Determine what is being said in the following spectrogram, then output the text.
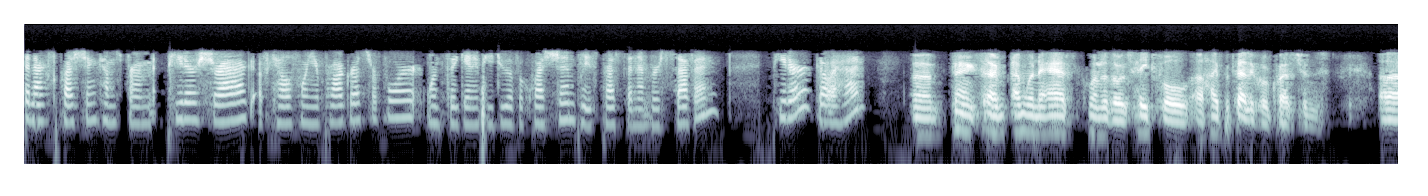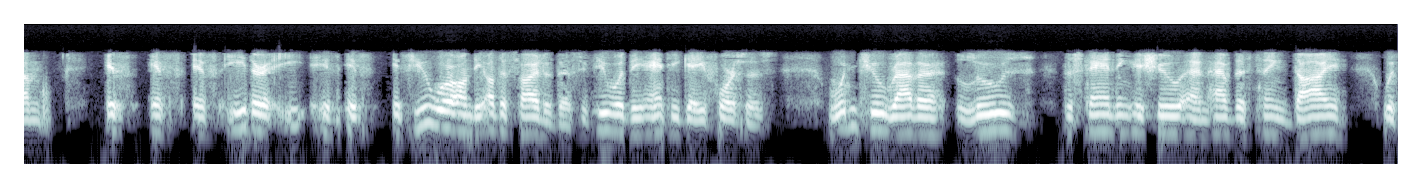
The next question comes from Peter Schrag of California Progress Report. Once again, if you do have a question, please press the number seven. Peter, go ahead. Um, thanks. I'm, I'm, going to ask one of those hateful uh, hypothetical questions. Um, if if if either if if if you were on the other side of this, if you were the anti-gay forces, wouldn't you rather lose the standing issue and have this thing die with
